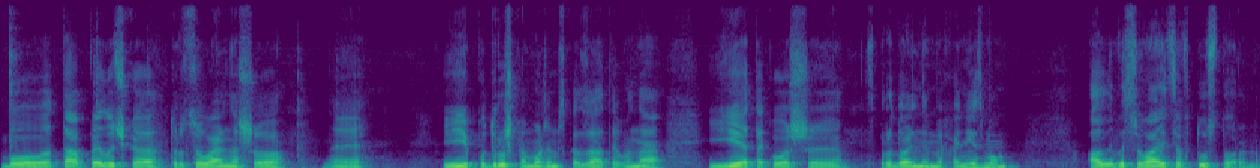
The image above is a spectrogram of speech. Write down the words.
Бо та пилочка торцувальна, що е, її подружка, можемо сказати, вона є також е, з продольним механізмом, але висувається в ту сторону.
